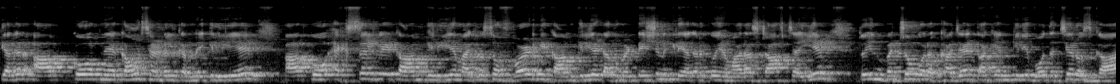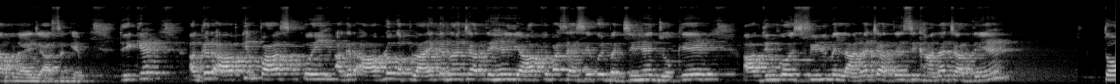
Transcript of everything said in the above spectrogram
कि अगर आपको अपने अकाउंट्स हैंडल करने के लिए, आपको एक्सेल के काम के लिए माइक्रोसॉफ्ट वर्ड के काम के लिए डॉक्यूमेंटेशन के लिए अगर कोई हमारा स्टाफ चाहिए तो इन बच्चों को रखा जाए ताकि इनके लिए बहुत अच्छे रोज़गार बनाए जा सके। ठीक है? अगर आपके पास कोई, अगर आप लोग अप्लाई करना चाहते हैं या आपके पास ऐसे कोई बच्चे हैं जो कि आप जिनको इस फ़ील्ड में लाना चाहते हैं, सिखाना चाहते हैं तो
